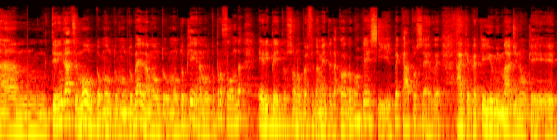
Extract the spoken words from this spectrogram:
Um, ti ringrazio molto molto molto bella, molto, molto piena, molto profonda e ripeto sono perfettamente d'accordo con te, sì il peccato serve anche perché io mi immagino che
